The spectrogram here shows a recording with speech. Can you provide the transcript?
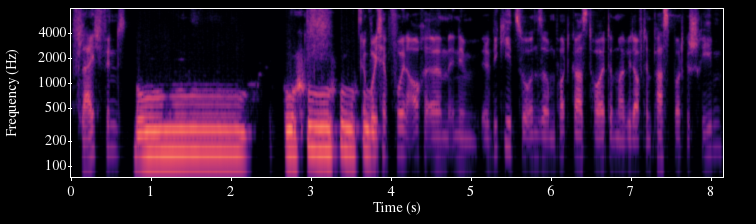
Vielleicht findet. Uh. Obwohl ich habe vorhin auch ähm, in dem Wiki zu unserem Podcast heute mal wieder auf dem Passport geschrieben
